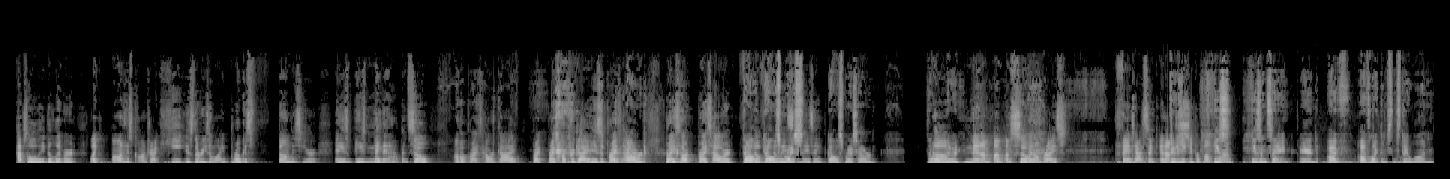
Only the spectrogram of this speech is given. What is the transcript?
absolutely delivered. Like on his contract, he is the reason why he broke his thumb this year, and he's he's made it happen. So I'm a Bryce Howard guy, Bryce, Bryce Harper guy. He's just Bryce Howard. Howard. Bryce Har- Bryce Howard. Philadelphia Dallas Phillies, Bryce. amazing. Dallas Bryce Howard. Is that what Um, we're doing? man, I'm I'm I'm so in on Bryce. Fantastic, and I'm Dude, just he- super pumped he's, for him. He's insane, and I've I've liked him since day one,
